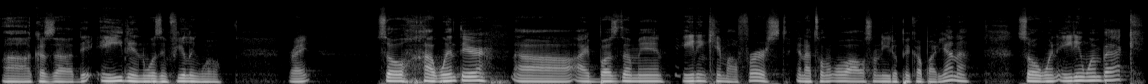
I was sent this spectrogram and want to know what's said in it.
because uh, the Aiden wasn't feeling well, right? So I went there. Uh, I buzzed them in. Aiden came out first, and I told him, "Oh, I also need to pick up Ariana." So when Aiden went back,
